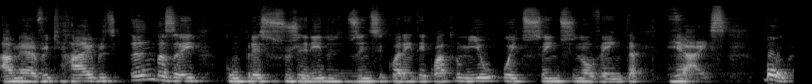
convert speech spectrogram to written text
a Maverick Hybrid, ambas aí com preço sugerido de R$ 244.890. Bom, uh,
